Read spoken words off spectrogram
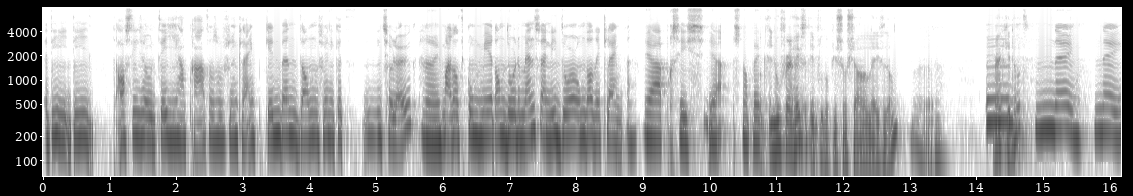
die, die, als die zo tegen je gaan praten alsof je een klein kind bent, dan vind ik het niet zo leuk. Nee. Maar dat komt meer dan door de mensen en niet door omdat ik klein ben. Ja, precies. Ja, snap ik. In hoeverre heeft het invloed op je sociale leven dan? Eh, merk je dat? Mm, Nee, nee,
